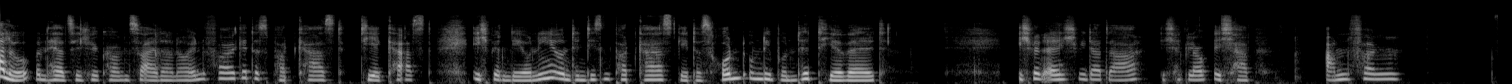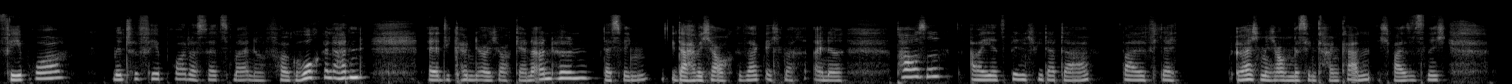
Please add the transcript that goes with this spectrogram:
Hallo und herzlich willkommen zu einer neuen Folge des Podcast Tiercast. Ich bin Leonie und in diesem Podcast geht es rund um die bunte Tierwelt. Ich bin eigentlich wieder da. Ich glaube, ich habe Anfang Februar, Mitte Februar, das letzte Mal eine Folge hochgeladen. Äh, die könnt ihr euch auch gerne anhören. Deswegen, da habe ich ja auch gesagt, ich mache eine Pause. Aber jetzt bin ich wieder da, weil vielleicht höre ich mich auch ein bisschen krank an. Ich weiß es nicht.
